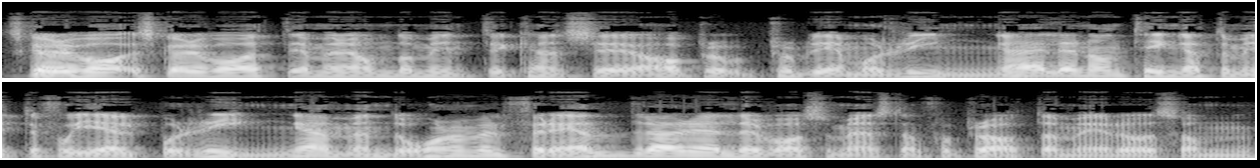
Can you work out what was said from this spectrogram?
Ska det vara, ska det vara att, jag menar, om de inte kanske har pro problem att ringa eller någonting, att de inte får hjälp att ringa, men då har de väl föräldrar eller vad som helst de får prata med då som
